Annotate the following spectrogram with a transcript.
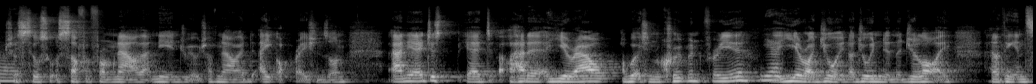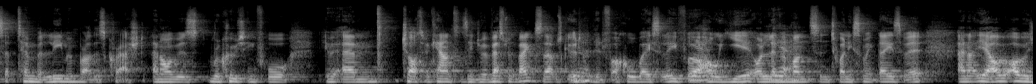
which I still sort of suffer from now. That knee injury, which I've now had eight operations on. And yeah, just yeah, I had a, a year out. I worked in recruitment for a year. Yeah. The year I joined, I joined in the July, and I think in September Lehman Brothers crashed, and I was recruiting for um, chartered accountants into investment banks. So that was good. I did fuck all basically for a whole year or eleven Yeah. months and twenty something days of it. And uh, yeah, I, I was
